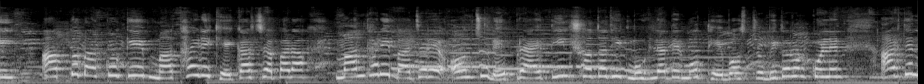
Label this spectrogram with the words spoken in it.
এই আত্মবাক্যকে মাথায় রেখে কাঁচরাপাড়া মানধারী বাজারে অঞ্চলে প্রায় তিন শতাধিক মহিলাদের মধ্যে বস্ত্র বিতরণ করলেন আর্তেন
